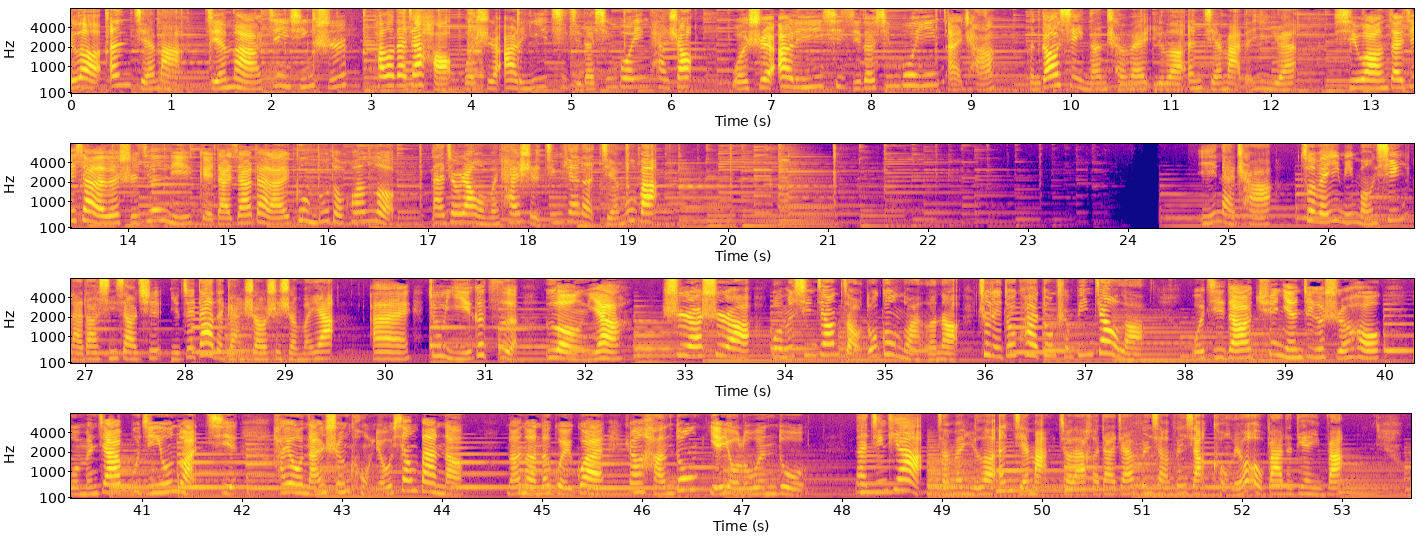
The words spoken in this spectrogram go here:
娱乐 N 解码，解码进行时。Hello，大家好，我是二零一七级的新播音炭烧，我是二零一七级的新播音奶茶，很高兴能成为娱乐 N 解码的一员，希望在接下来的时间里给大家带来更多的欢乐。那就让我们开始今天的节目吧。咦，奶茶，作为一名萌新来到新校区，你最大的感受是什么呀？哎，就一个字，冷呀！是啊是啊，我们新疆早都供暖了呢，这里都快冻成冰窖了。我记得去年这个时候，我们家不仅有暖气，还有男神孔刘相伴呢。暖暖的鬼怪让寒冬也有了温度。那今天啊，咱们娱乐安解码就来和大家分享分享孔刘欧巴的电影吧。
